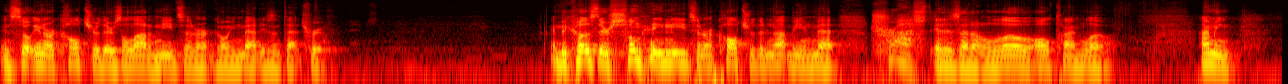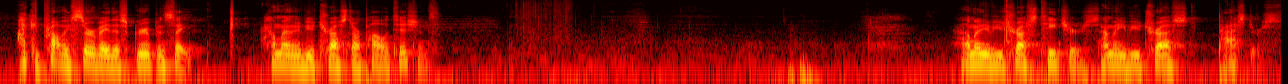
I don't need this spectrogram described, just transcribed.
And so in our culture, there's a lot of needs that aren't going met. Isn't that true? And because there's so many needs in our culture that are not being met, trust it is at a low, all-time low. I mean, I could probably survey this group and say, how many of you trust our politicians? How many of you trust teachers? How many of you trust pastors?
